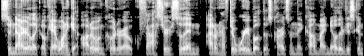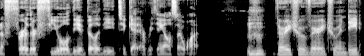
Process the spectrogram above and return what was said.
So now you're like, okay, I want to get auto encoder out faster. So then I don't have to worry about those cards when they come. I know they're just going to further fuel the ability to get everything else I want. hmm Very true, very true indeed.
